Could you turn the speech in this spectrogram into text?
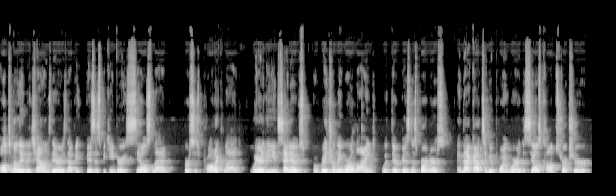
Ultimately, the challenge there is that business became very sales led versus product led, where the incentives originally were aligned with their business partners. And that got to be a point where the sales comp structure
